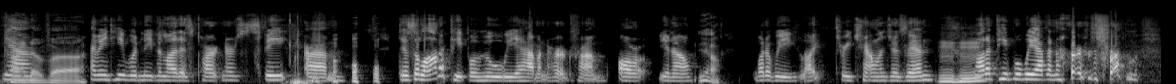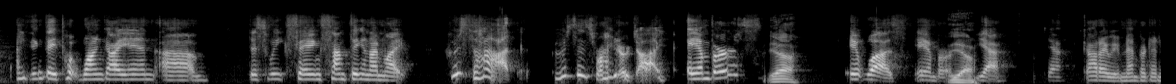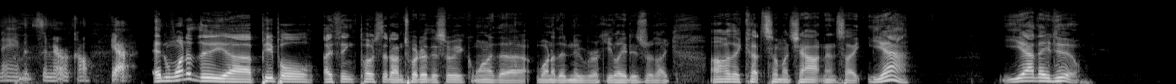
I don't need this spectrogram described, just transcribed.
yeah. kind of uh I mean, he wouldn't even let his partners speak. Um, there's a lot of people who we haven't heard from, or you know, yeah. what are we like three challenges in? Mhm. A lot of people we haven't heard from. I think they put one guy in um, this week saying something, and I'm like, who's that? Who's this ride or die? Amber's? Yeah. It was Amber. Yeah. Yeah. God, I remembered a name. It's a miracle. Yeah. And one of the uh, people I think posted on Twitter this week, one of the one of the new rookie ladies was like, "Oh, they cut so much out," and it's like, yeah, yeah, they do,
